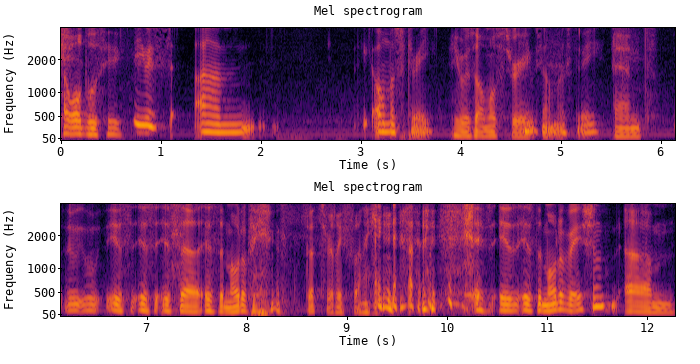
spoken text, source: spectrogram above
how old was he? He was um, almost three. He was almost three. He was almost three. And is is is the is the motivation? that's really funny. is is is the motivation? Um,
